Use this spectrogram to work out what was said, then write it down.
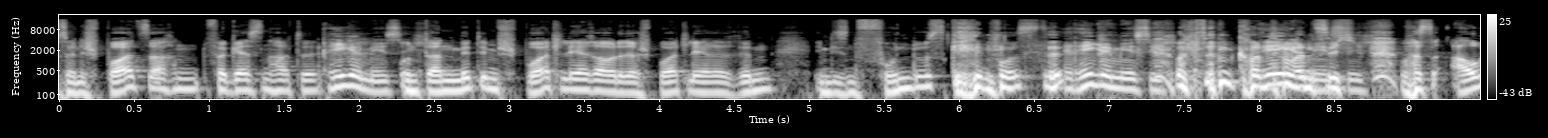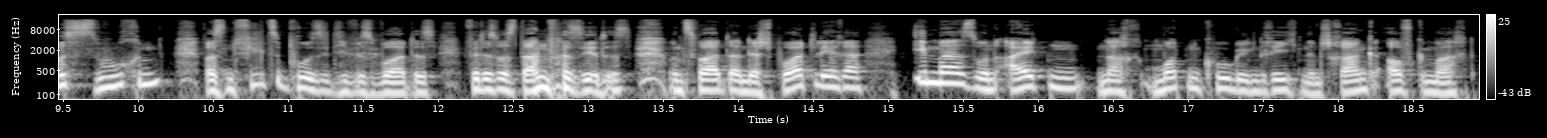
seine Sportsachen vergessen hatte? Regelmäßig. Und dann mit dem Sportlehrer oder der Sportlehrerin in diesen Fundus gehen musste? Regelmäßig. Und dann konnte man sich was aussuchen, was ein viel zu positives Wort ist für das, was dann passiert ist. Und zwar hat dann der Sportlehrer immer so einen alten, nach Mottenkugeln riechenden Schrank aufgemacht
